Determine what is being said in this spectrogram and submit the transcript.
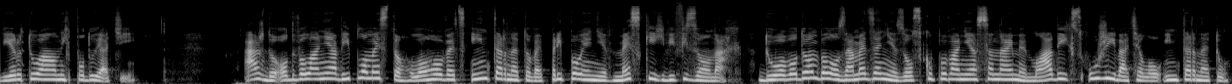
virtuálnych podujatí. Až do odvolania vyplo mesto Hlohovec internetové pripojenie v meských Wi-Fi zónach. Dôvodom bolo zamedzenie zoskupovania sa najmä mladých z užívateľov internetu.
